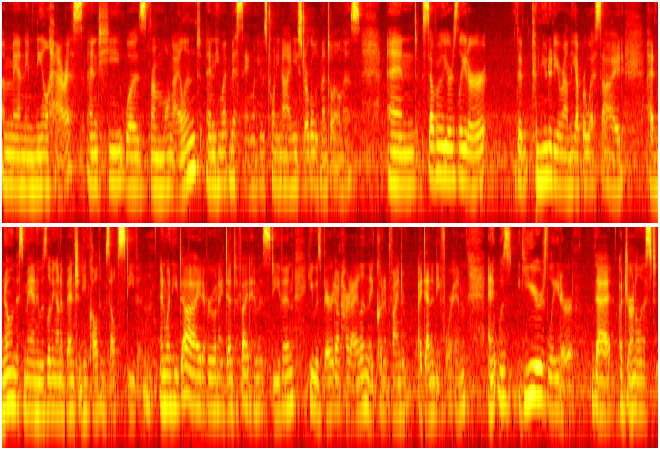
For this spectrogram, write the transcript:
a man named Neil Harris, and he was from Long Island, and he went missing when he was 29. He struggled with mental illness. And several years later, the community around the Upper West Side had known this man who was living on a bench and he called himself Stephen. And when he died, everyone identified him as Stephen. He was buried on Hart Island. They couldn't find an identity for him. And it was years later that a journalist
